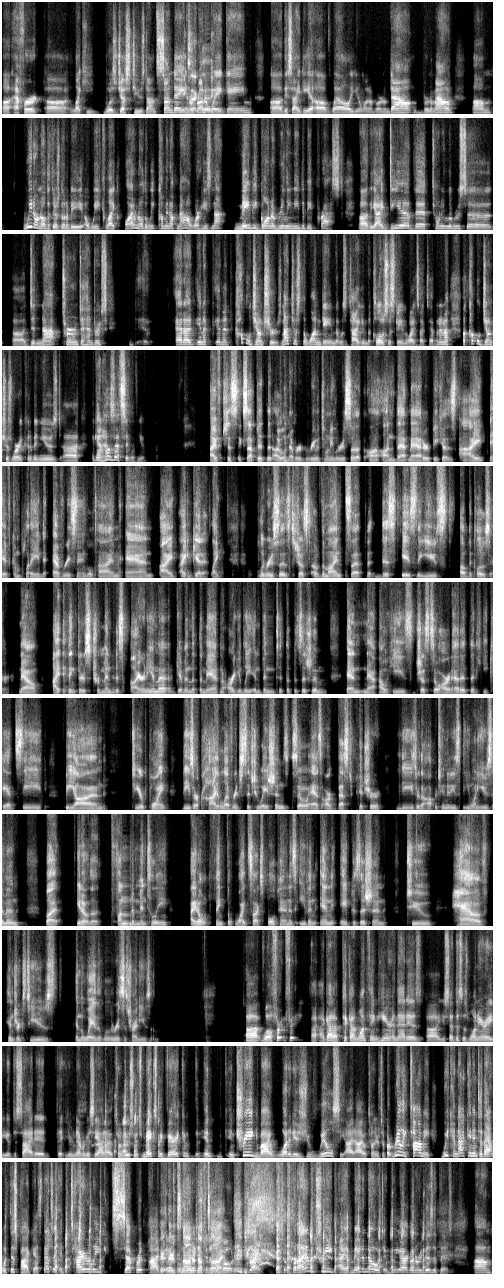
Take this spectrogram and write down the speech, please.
uh, effort uh, like he was just used on Sunday in a runaway game. Uh, this idea of well, you don't want to burn them down, burn them out. Um, we don't know that there's going to be a week like, oh, I don't know, the week coming up now where he's not maybe going to really need to be pressed. Uh, the idea that Tony La Russa uh, did not turn to Hendriks at a in a in a couple junctures, not just the one game that was a tie game, the closest game the White Sox had, but in a, a couple junctures where he could have been used. Uh, again, how does that sit with you? I've just accepted that I will never agree with Tony La Russa on, on that matter because I have complained every single time, and I I get it. Like La Russa is just of the mindset that this is the use of the closer. Now, I think there's tremendous irony in that, given that the man arguably invented the position, and now he's just so hard headed that he can't see beyond. To your point, these are high leverage situations. So, as our best pitcher, these are the opportunities that you want to use him in. But you know, the fundamentally, I don't think the White Sox bullpen is even in a position to have Hendriks used in the way that La Russa is trying to use him. Uh, well, for, for, I, I got to pick on one thing here, and that is uh, you said this is one area you've decided that you're never going to see eye to eye with Tony La Russa, which makes me very con- in, intrigued by what it is you will see eye to eye with Tony La Russa. But really, Tommy, we cannot get into that with this podcast. That's an entirely separate podcast. There- there's not enough time. Right. So, but I am intrigued. I have made a note, and we are going to revisit this. Um,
